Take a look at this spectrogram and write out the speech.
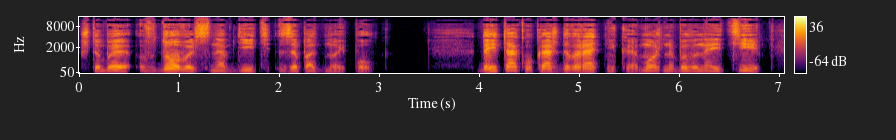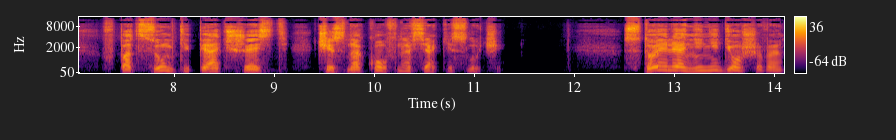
чтобы вдоволь снабдить западной полк. Да и так у каждого ратника можно было найти в подсумке пять-шесть чесноков на всякий случай. Стоили они недешево.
